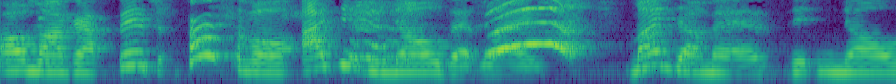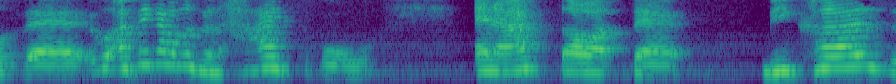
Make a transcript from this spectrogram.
Oh my god, bitch! First of all, I didn't know that. Like my dumbass didn't know that. I think I was in high school, and I thought that because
